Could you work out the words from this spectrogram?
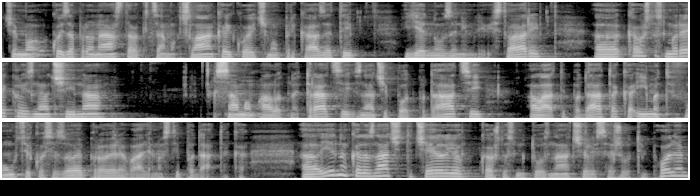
ćemo, koji je zapravo nastavak samog članka i koji ćemo prikazati jednu zanimljivih stvari. Kao što smo rekli, znači na samom alatnoj traci, znači pod podaci, alati podataka, imate funkciju koja se zove provjera valjanosti podataka. Jednom kad označite ćeliju, kao što smo tu označili sa žutim poljem,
